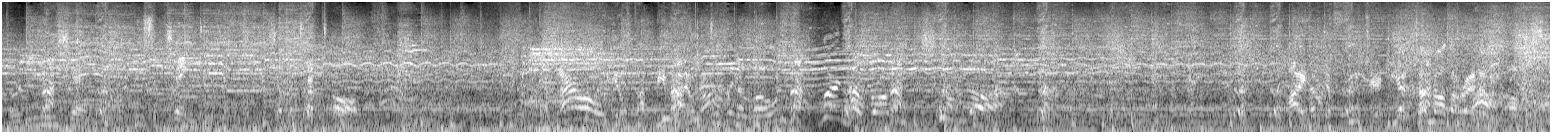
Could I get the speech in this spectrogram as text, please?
For Liu Zhang, peace of Chengdu, shall protect all. Now you've got me riled To win alone, learn how wrong yet another enemy ah. officer.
